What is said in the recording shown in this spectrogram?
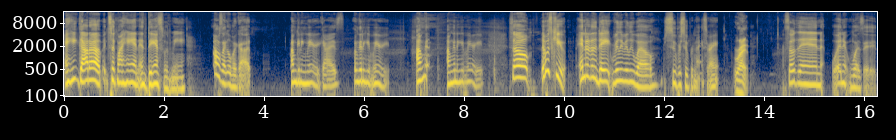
and he got up, and took my hand, and danced with me. I was like, oh my god, I'm getting married, guys. I'm gonna get married. I'm I'm gonna get married. So it was cute. Ended the date really really well. Super super nice, right? Right. So then when it was it?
